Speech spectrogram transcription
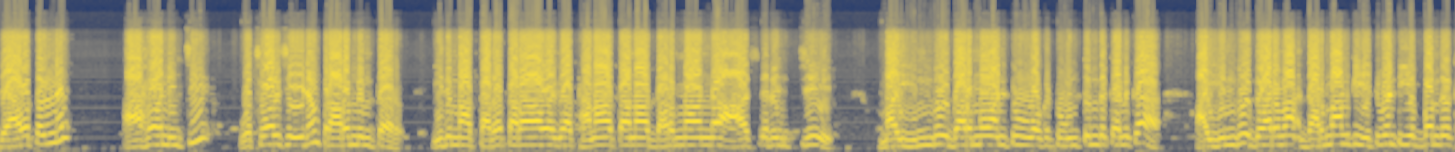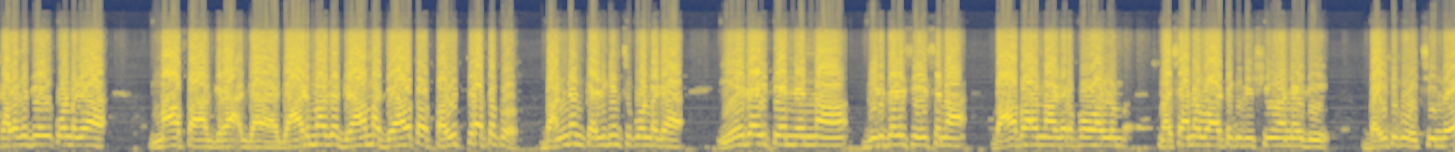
దేవతల్ని ఆహ్వానించి ఉత్సవాలు చేయడం ప్రారంభిస్తారు ఇది మా తరతరాలుగా తనాతన ధర్మాన్ని ఆచరించి మా హిందూ ధర్మం అంటూ ఒకటి ఉంటుంది కనుక ఆ హిందూ ధర్మ ధర్మానికి ఎటువంటి ఇబ్బందులు కలగజేయకుండా మా గ్రా- గాడిమగ గ్రామ దేవత పవిత్రతకు భంగం కలిగించకుండా ఏదైతే నిన్న విడుదల చేసిన బాబా నగరపు వాళ్ళు శ్మశాన వాటిక విషయం అనేది బయటకు వచ్చిందో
